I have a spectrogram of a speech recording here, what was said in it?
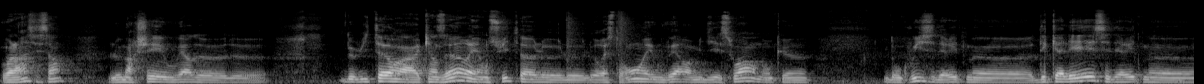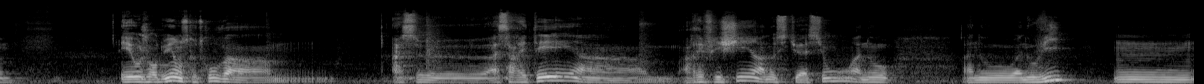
Voilà, c'est ça. Le marché est ouvert de, de, de 8h à 15h et ensuite euh, le, le, le, restaurant est ouvert midi et soir. Donc, euh, donc oui, c'est des rythmes euh, décalés, c'est des rythmes... Et aujourd'hui, on se retrouve à, à, se, à s'arrêter, à, à, réfléchir à nos situations, à nos, à nos, à nos vies. Hum,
